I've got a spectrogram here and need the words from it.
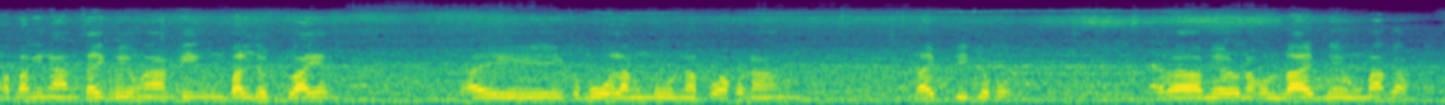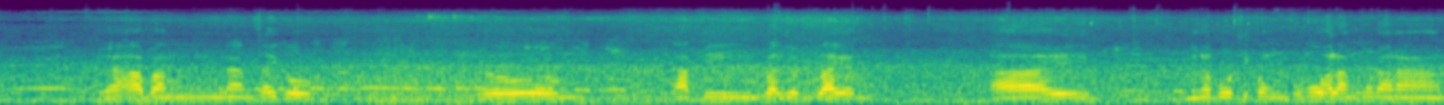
habang inaantay ko yung aking valued client, ay kumuha lang muna po ako ng live video ko. Para meron akong live ngayong umaga. Kaya habang inaantay ko yung aking valued client, ay minabuti kong kumuha lang muna ng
